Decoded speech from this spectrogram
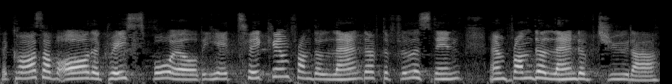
because of all the great spoil they had taken from the land of the Philistines and from the land of Judah.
